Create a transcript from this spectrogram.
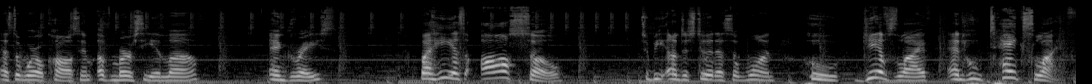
as the world calls Him, of mercy and love and grace. But He is also to be understood as the one who gives life and who takes life.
